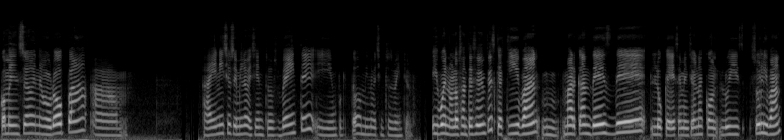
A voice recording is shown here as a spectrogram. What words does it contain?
Comenzó en Europa a inicios de 1920 y un poquito 1921. Y bueno, los antecedentes que aquí van mm, marcan desde lo que se menciona con Luis Sullivan,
